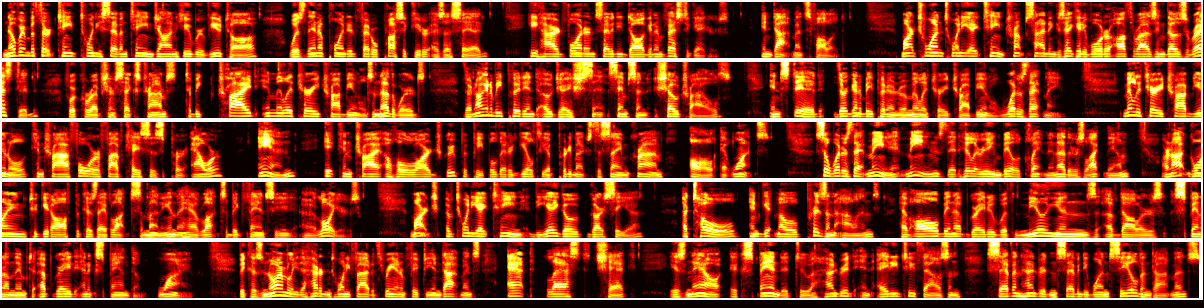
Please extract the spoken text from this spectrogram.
November 13, 2017, John Huber of Utah was then appointed federal prosecutor, as I said. He hired 470 dogged investigators. Indictments followed. March 1, 2018, Trump signed an executive order authorizing those arrested for corruption or sex crimes to be tried in military tribunals. In other words, they're not going to be put into O.J. Simpson show trials. Instead, they're going to be put into a military tribunal. What does that mean? Military tribunal can try four or five cases per hour, and it can try a whole large group of people that are guilty of pretty much the same crime all at once. So, what does that mean? It means that Hillary and Bill Clinton and others like them are not going to get off because they have lots of money and they have lots of big fancy uh, lawyers. March of 2018, Diego Garcia, Atoll, and Gitmo prison islands have all been upgraded with millions of dollars spent on them to upgrade and expand them. Why? Because normally the 125 to 350 indictments at last check is now expanded to 182,771 sealed indictments,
